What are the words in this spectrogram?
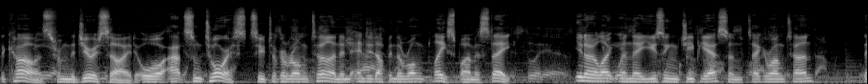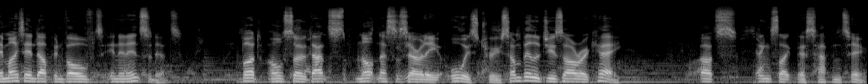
the cars from the Jewish side or at some tourists who took a wrong turn and ended up in the wrong place by mistake. You know, like when they're using GPS and take a wrong turn, they might end up involved in an incident. But also, that's not necessarily always true. Some villages are okay, but things like this happen too.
